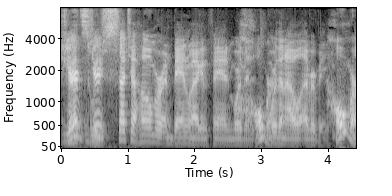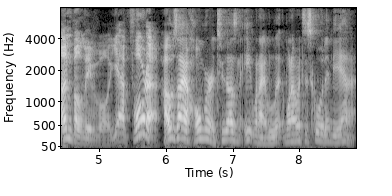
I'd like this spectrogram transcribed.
You're, jet you're such a homer and bandwagon fan more than Homer? more than I will ever be. Homer? Unbelievable. Yeah, Florida. how was I a homer in 2008 when I li- when I went to school at Indiana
